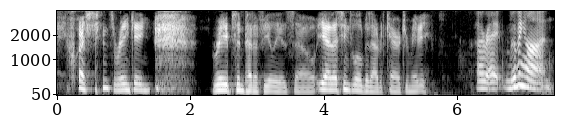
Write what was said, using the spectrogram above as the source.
questions ranking rapes and pedophilia. So yeah, that seems a little bit out of character, maybe. All right, moving on.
